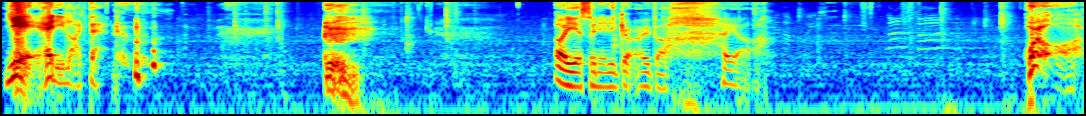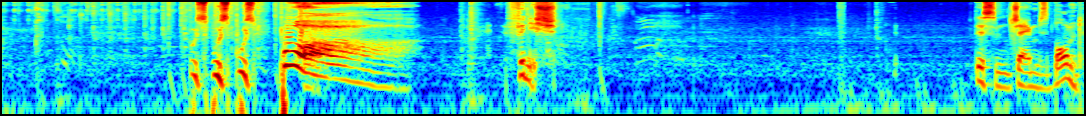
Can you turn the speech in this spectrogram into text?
Yeah, you like that? oh yes, I need to go over here. Hoya! Puss, puss, puss! Finish. There's some James Bond.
